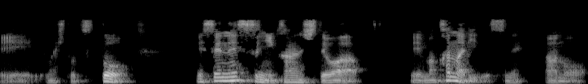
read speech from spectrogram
えー、まあ一つと、SNS に関しては、えー、まあかなりですね、あの、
